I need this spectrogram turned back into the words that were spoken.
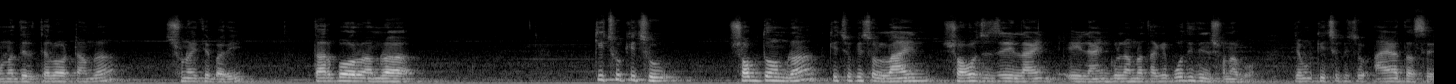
ওনাদের তেলোয়ারটা আমরা শোনাইতে পারি। তারপর আমরা কিছু কিছু শব্দ আমরা, কিছু কিছু লাইন, সহজ যে লাইন, এই লাইনগুলো আমরা তাকে প্রতিদিন শোনাবো। যেমন কিছু কিছু আয়াত আছে,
